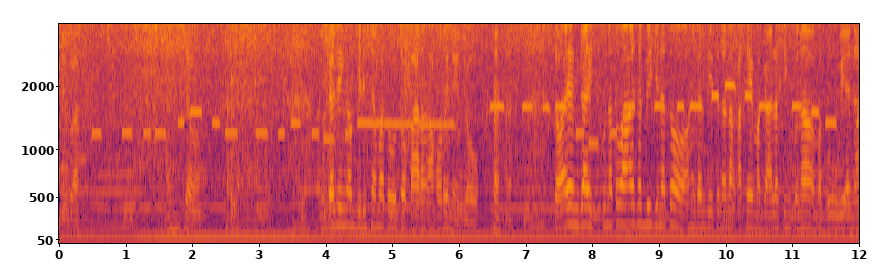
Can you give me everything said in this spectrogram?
'Di ba? Ayun siya. oh. ang galing, ang bilis niya matuto, parang ako rin eh, joke. so ayun guys, kung natuwa kayo sa video na to, hanggang dito na lang kasi mag-aalasin ko na, mag-uuwi na.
